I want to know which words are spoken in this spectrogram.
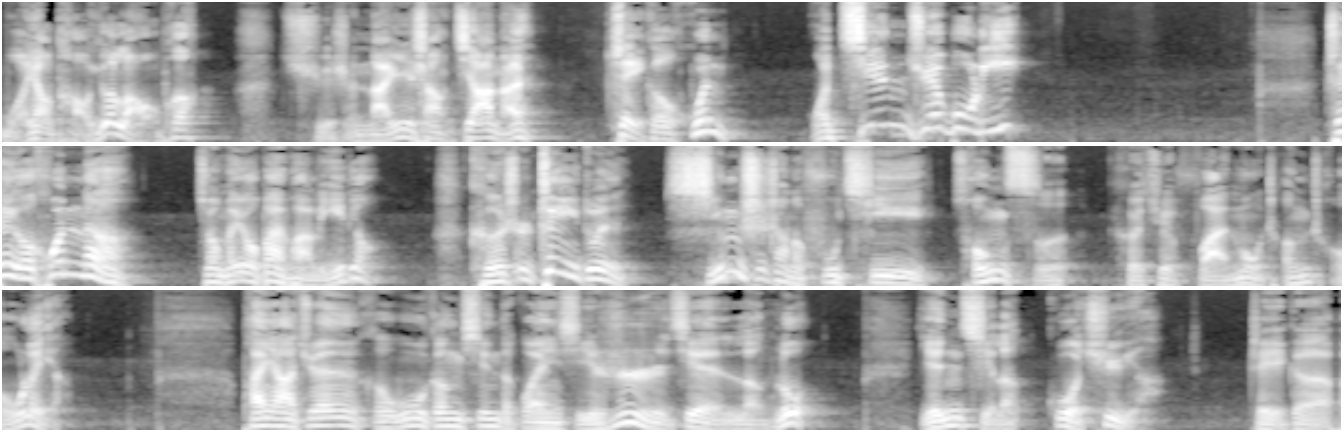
我要讨一个老婆，却是难上加难。这个婚我坚决不离。这个婚呢，就没有办法离掉。可是这对形式上的夫妻从此可却反目成仇了呀！潘亚娟和吴更新的关系日渐冷落，引起了过去呀这个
